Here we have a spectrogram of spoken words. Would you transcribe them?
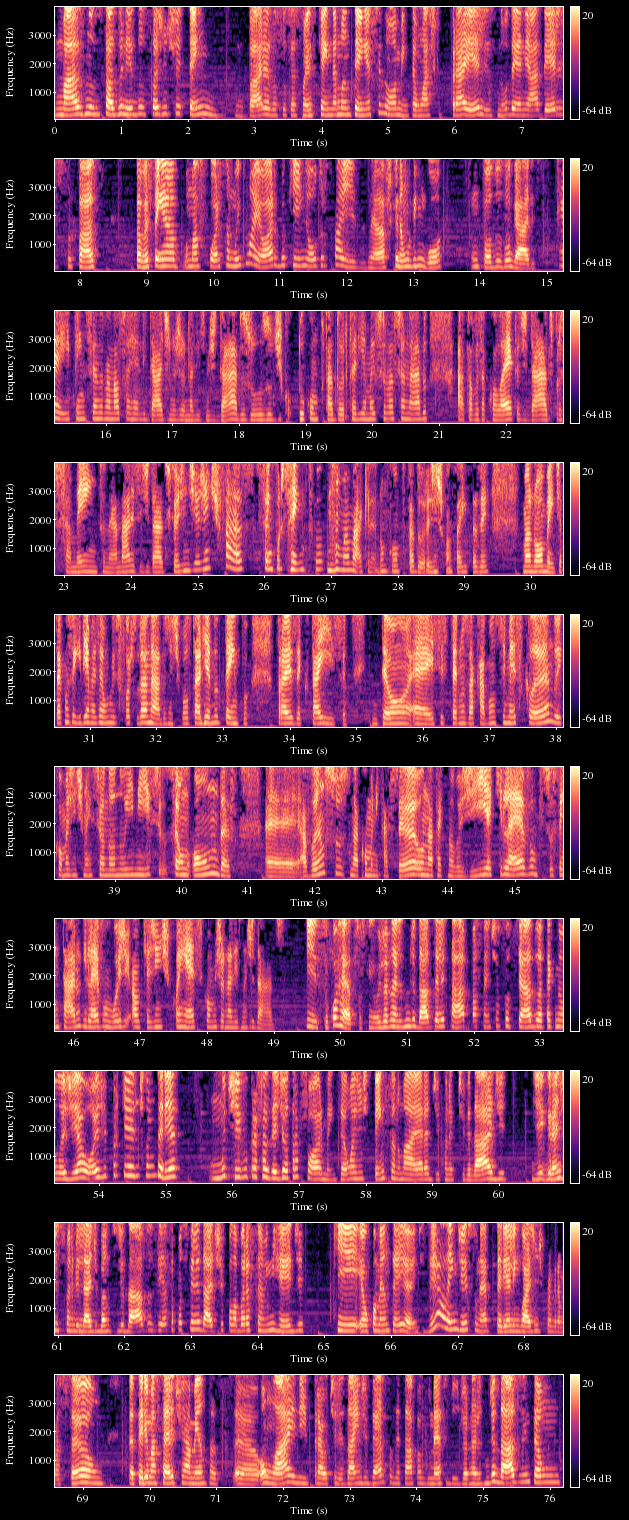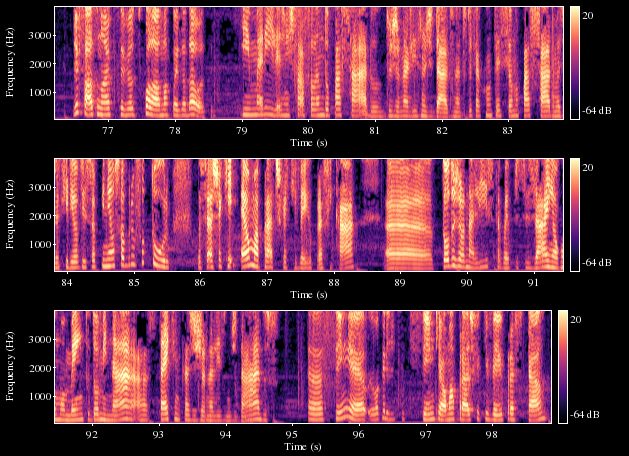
mas nos Estados Unidos a gente tem várias associações que ainda mantêm esse nome. Então acho que para eles, no DNA deles, isso faz talvez tenha uma força muito maior do que em outros países, né? Acho que não vingou em todos os lugares. É, e pensando na nossa realidade no jornalismo de dados, o uso de, do computador estaria mais relacionado a talvez a coleta de dados, processamento, né, análise de dados, que hoje em dia a gente faz 100% numa máquina, num computador. A gente consegue fazer manualmente. Até conseguiria, mas é um esforço danado. A gente voltaria no tempo para executar isso. Então, é, esses termos acabam se mesclando e, como a gente mencionou no início, são ondas, é, avanços na comunicação, na tecnologia que levam, que sustentaram e levam hoje ao que a gente conhece como jornalismo de dados. Isso, correto. Assim, o jornalismo de dados ele está bastante associado à tecnologia hoje, porque a gente não teria um motivo para fazer de outra forma. Então, a gente pensa numa era de conectividade, de grande disponibilidade de bancos de dados e essa possibilidade de colaboração em rede que eu comentei antes. E além disso, né, teria linguagem de programação, teria uma série de ferramentas uh, online para utilizar em diversas etapas do método de jornalismo de dados, então, de fato, não é possível descolar uma coisa da outra. E Marília, a gente estava falando do passado, do jornalismo de dados, né? Tudo que aconteceu no passado, mas eu queria ouvir sua opinião sobre o futuro. Você acha que é uma prática que veio para ficar? Uh, todo jornalista vai precisar, em algum momento, dominar as técnicas de jornalismo de dados? Uh, sim, é, eu acredito que sim, que é uma prática que veio para ficar.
